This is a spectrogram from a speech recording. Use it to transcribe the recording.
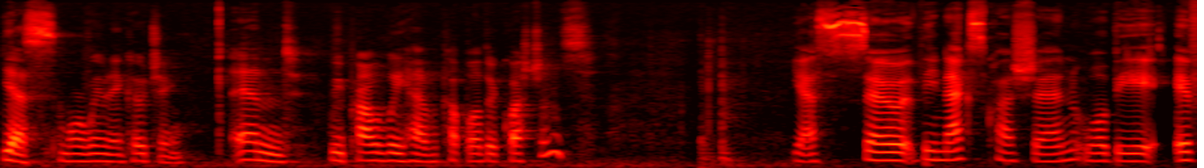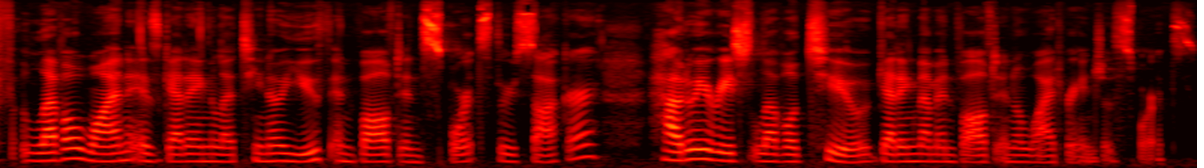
yes, more women in coaching. And we probably have a couple other questions. Yes. So the next question will be if level one is getting Latino youth involved in sports through soccer, how do we reach level two, getting them involved in a wide range of sports?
